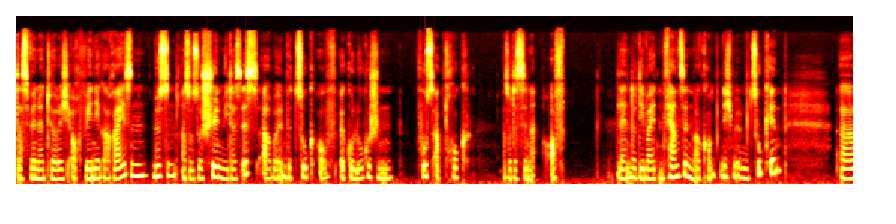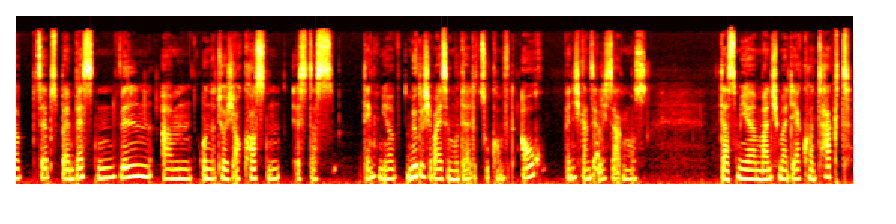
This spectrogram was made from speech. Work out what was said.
dass wir natürlich auch weniger reisen müssen, also so schön wie das ist, aber in Bezug auf ökologischen Fußabdruck, also das sind oft Länder, die weit entfernt sind, man kommt nicht mit dem Zug hin, äh, selbst beim besten Willen ähm, und natürlich auch Kosten ist das, denken wir, möglicherweise ein Modell der Zukunft. Auch wenn ich ganz ehrlich sagen muss, dass mir manchmal der Kontakt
